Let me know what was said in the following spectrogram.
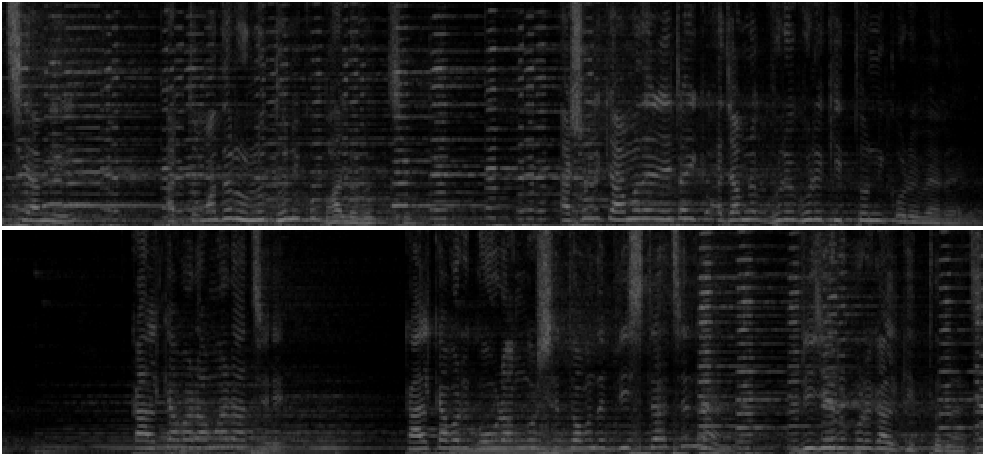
গাইছি আমি, আর তোমাদের উলুধ্বনি খুব ভালো হচ্ছে। আসলে কি আমাদের এটাই কাজ, আমরা ঘুরে ঘুরে কীর্তন করে বেড়াই। কালকে আবার আমার আছে, কালকে আবার গৌরাঙ্গ সেতু, আমাদের ব্রিজটা আছে না? ব্রিজের উপরে কাল কীর্তন আছে।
